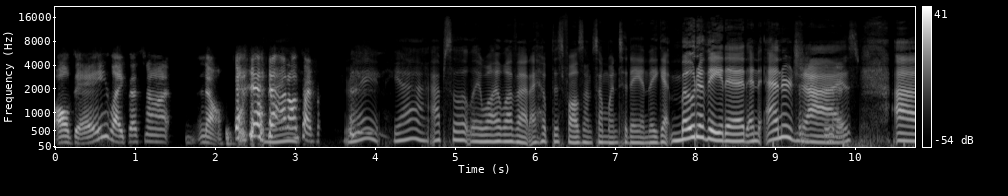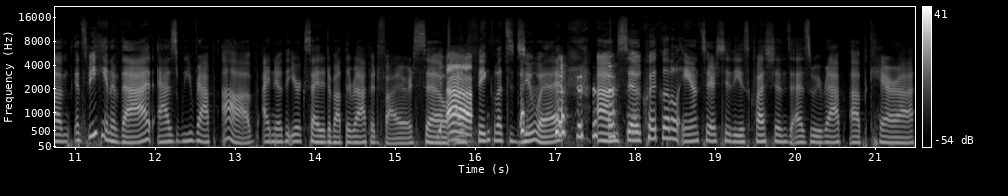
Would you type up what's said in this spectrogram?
all day. Like that's not, no, right. not on time for Right. Yeah, absolutely. Well, I love it. I hope this falls on someone today and they get motivated and energized. Um, and speaking of that, as we wrap up, I know that you're excited about the rapid fire. So yeah. I think let's do it. um, so, quick little answers to these questions as we wrap up, Kara,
